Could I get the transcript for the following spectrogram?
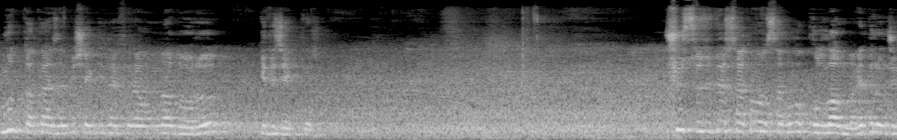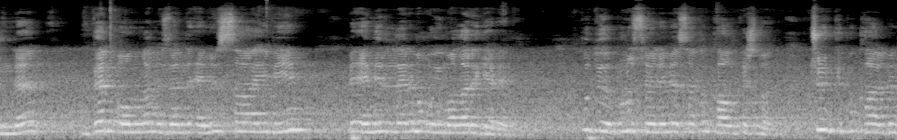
mutlaka bir şekilde Firavun'a doğru gidecektir. Şu sözü diyor sakın ola sakın ola kullanma. Nedir o cümle? Ben onların üzerinde emir sahibiyim ve emirlerime uymaları gerek. Bu diyor bunu söylemeye sakın kalkışma. Çünkü bu kalbin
